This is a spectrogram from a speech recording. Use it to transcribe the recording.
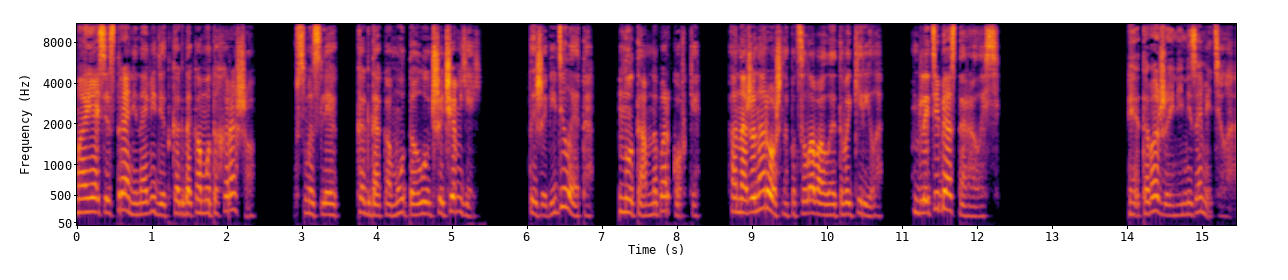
Моя сестра ненавидит, когда кому-то хорошо. В смысле, когда кому-то лучше, чем ей. Ты же видела это? Ну, там, на парковке. Она же нарочно поцеловала этого Кирилла. Для тебя старалась. Этого Женя не заметила.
